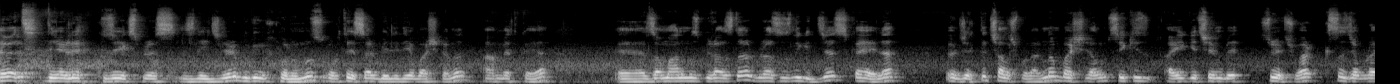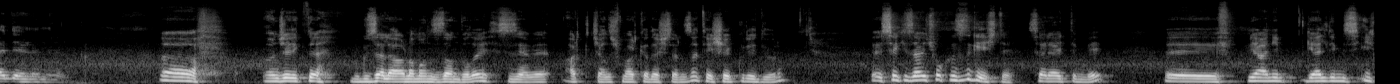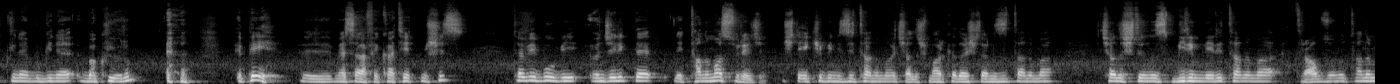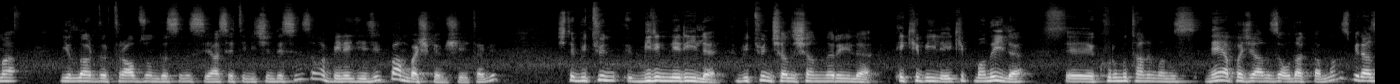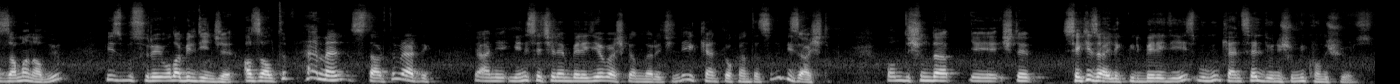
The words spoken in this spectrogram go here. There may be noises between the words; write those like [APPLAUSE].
Evet değerli Kuzey Ekspres izleyicileri bugünkü konumuz Ortahisar Belediye Başkanı Ahmet Kaya. Ee, zamanımız biraz dar, biraz hızlı gideceğiz. Kaya ile öncelikle çalışmalarından başlayalım. 8 ayı geçen bir süreç var. Kısaca burayı değerlendirelim. Ah, öncelikle bu güzel ağırlamanızdan dolayı size ve artık çalışma arkadaşlarınıza teşekkür ediyorum. 8 ay çok hızlı geçti Selahattin Bey. Ee, yani geldiğimiz ilk güne bugüne bakıyorum. [LAUGHS] Epey e, mesafe kat etmişiz. Tabii bu bir öncelikle e, tanıma süreci. İşte ekibinizi tanıma, çalışma arkadaşlarınızı tanıma, çalıştığınız birimleri tanıma, Trabzon'u tanıma. Yıllardır Trabzon'dasınız, siyasetin içindesiniz ama belediyecilik bambaşka bir şey tabii. İşte bütün birimleriyle, bütün çalışanlarıyla, ekibiyle, ekipmanıyla e, kurumu tanımanız, ne yapacağınıza odaklanmanız biraz zaman alıyor. Biz bu süreyi olabildiğince azaltıp hemen startı verdik. Yani yeni seçilen belediye başkanları için de ilk kent lokantasını biz açtık. Onun dışında e, işte 8 aylık bir belediyeyiz. Bugün kentsel dönüşümü konuşuyoruz.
